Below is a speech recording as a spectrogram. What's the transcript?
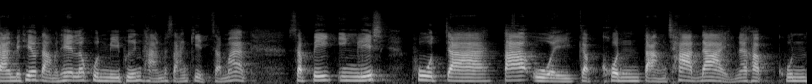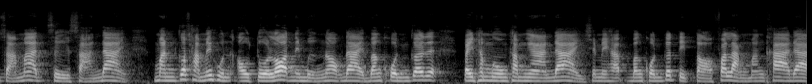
การไปเที่ยวต่างประเทศ แล้วคุณมีพื้นฐานภาษาอังกฤษ สามารถ speak English พูดจาตาอวยกับคนต่างชาติได้นะครับ คุณสามารถสื่อสารได้ มันก็ทำให้คุณเอาตัวรอดในเมืองนอกได้ บางคนก็ไปทำงงทำงานได้ใช่ไหมครับ บางคนก็ติดต่อฝรั่งมังค่าได้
